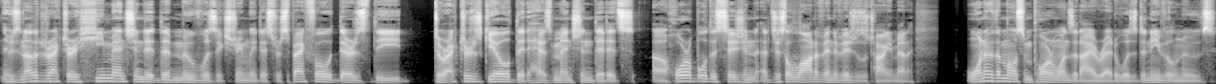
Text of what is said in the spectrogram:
who's another director, he mentioned it. The move was extremely disrespectful. There's the Directors Guild that has mentioned that it's a horrible decision. Uh, Just a lot of individuals are talking about it. One of the most important ones that I read was Denis Villeneuve,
